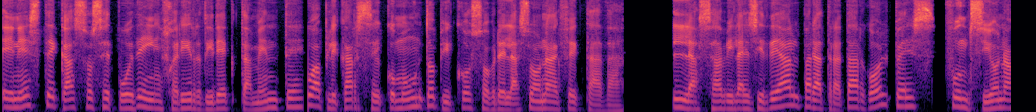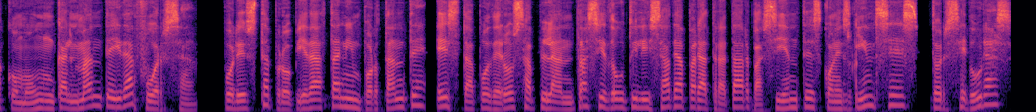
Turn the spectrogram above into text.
En este caso se puede ingerir directamente o aplicarse como un tópico sobre la zona afectada. La sábila es ideal para tratar golpes, funciona como un calmante y da fuerza. Por esta propiedad tan importante, esta poderosa planta ha sido utilizada para tratar pacientes con esguinces, torceduras,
